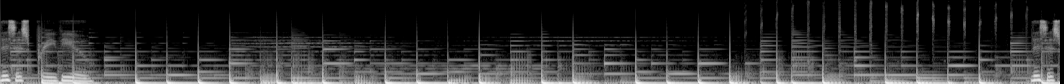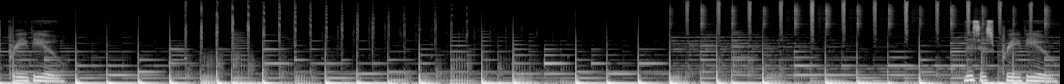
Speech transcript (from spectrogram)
This is preview. This is preview. This is preview.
